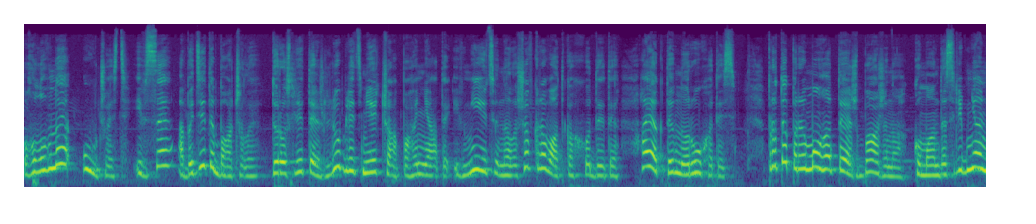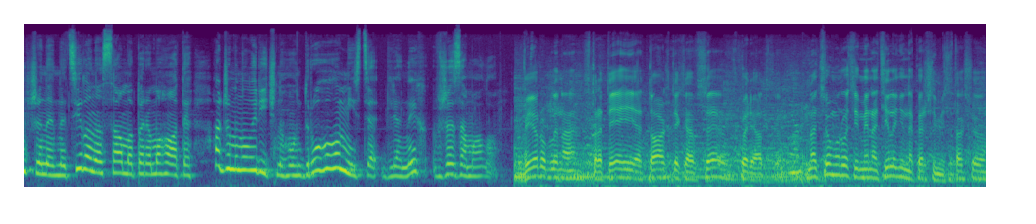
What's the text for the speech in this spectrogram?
Головне участь і все, аби діти бачили. Дорослі теж люблять м'яча поганяти і вміють не лише в краватках ходити, а й активно рухатись. Проте перемога теж бажана. Команда Срібнянщини націлена саме перемагати, адже минулорічного другого місця для них вже замало. Вироблена стратегія, тактика, все в порядку. На цьому році ми націлені на перше місце, так що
